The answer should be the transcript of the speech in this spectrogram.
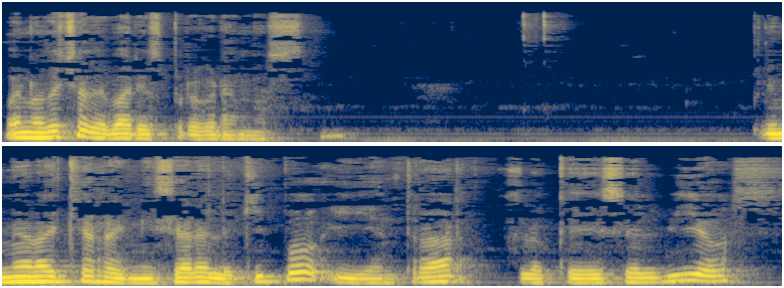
Bueno, de hecho de varios programas. Primero hay que reiniciar el equipo y entrar a lo que es el BIOS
